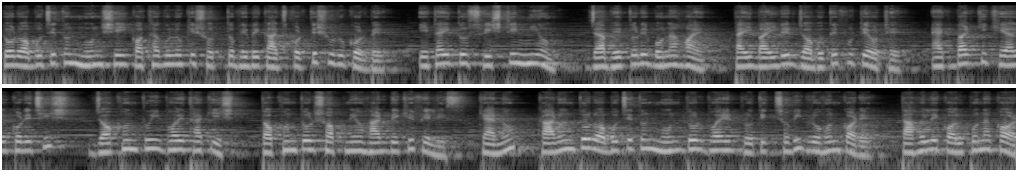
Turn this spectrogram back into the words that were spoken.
তোর অবচেতন মন সেই কথাগুলোকে সত্য ভেবে কাজ করতে শুরু করবে। এটাই তো সৃষ্টির নিয়ম, যা ভেতরে বোনা হয়, তাই বাইরের জগতে ফুটে ওঠে। একবার কি খেয়াল করেছিস? যখন তুই ভয় থাকিস, তখন তোর স্বপ্নেও হার দেখে ফেলিস। কেন? কারণ তোর অবচেতন মন তোর ভয়ের প্রতিচ্ছবি গ্রহণ করে। তাহলে কল্পনা কর,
